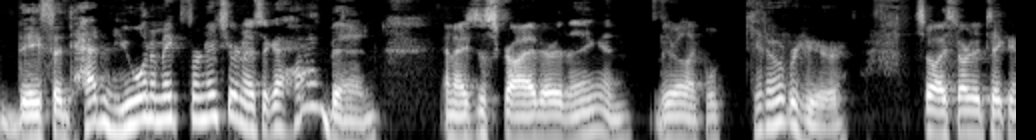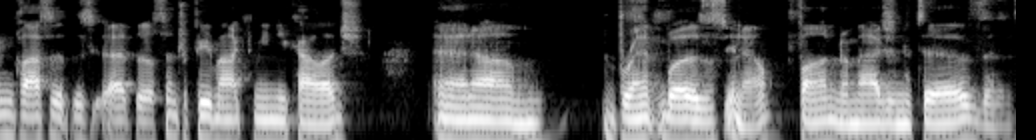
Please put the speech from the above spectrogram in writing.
they said, "Hadn't you want to make furniture?" And I was like, "I have been," and I described everything, and they were like, "Well, get over here." So I started taking classes at, this, at the Central Piedmont Community College, and um, Brent was, you know, fun and imaginative, and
